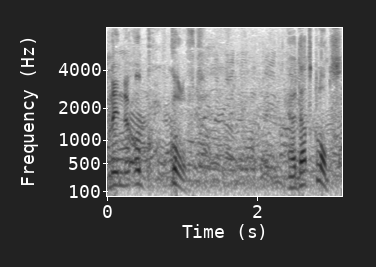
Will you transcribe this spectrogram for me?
blinde ook golft. Dat klopt.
